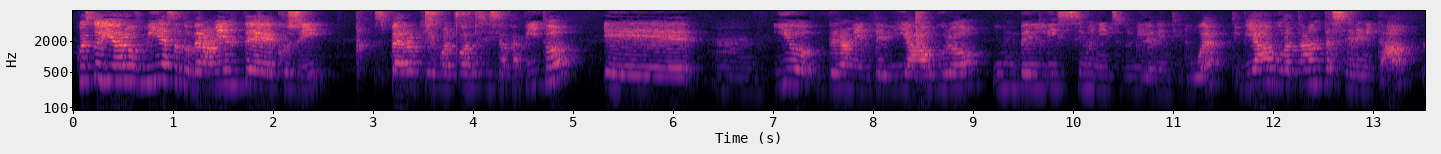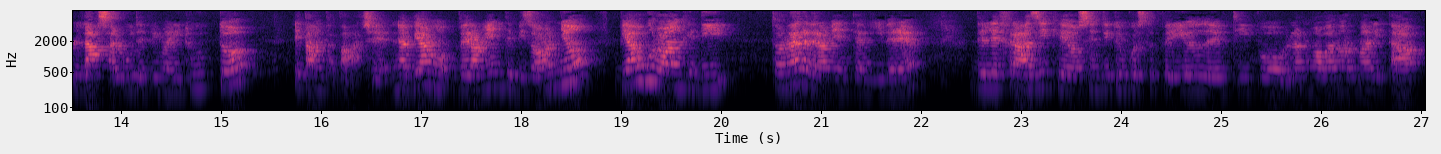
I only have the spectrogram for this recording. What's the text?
Questo Year of Me è stato veramente così, spero che qualcosa si sia capito. E mm, io veramente vi auguro un bellissimo inizio 2022, vi auguro tanta serenità, la salute prima di tutto e tanta pace, ne abbiamo veramente bisogno, vi auguro anche di tornare veramente a vivere delle frasi che ho sentito in questo periodo del tipo la nuova normalità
